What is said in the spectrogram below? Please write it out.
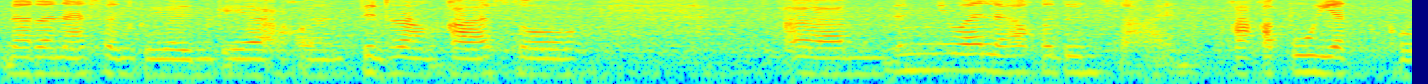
naranasan ko yun, kaya ako tinrangkaso. Um, naniniwala ako dun sa ano, kakapuyat ko.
